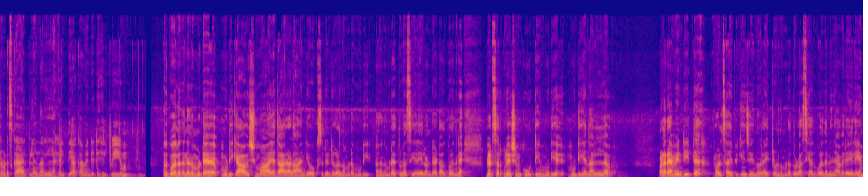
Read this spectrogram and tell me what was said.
നമ്മുടെ സ്കാൽപ്പിനെ നല്ല ഹെൽത്തി ആക്കാൻ വേണ്ടിയിട്ട് ഹെൽപ്പ് ചെയ്യും. അതുപോലെ തന്നെ നമ്മുടെ മുടിക്ക് ആവശ്യമായ ധാരാളം ആന്റി ഓക്സിഡന്റുകൾ നമ്മുടെ മുടി നമ്മുടെ തുളസി ഇലയിലുണ്ട് കേട്ടോ. അതുപോലെ തന്നെ ബ്ലഡ് സർക്കുലേഷൻ കൂട്ടി മുടിയെ മുടിയെ നല്ല വളരാൻ വേണ്ടിയിട്ട് പ്രോത്സാഹിപ്പിക്കുകയും ചെയ്യുന്ന ഒരു ഐറ്റമാണ് നമ്മുടെ തുളസി. അതുപോലെ തന്നെ ഞവരയിലയും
